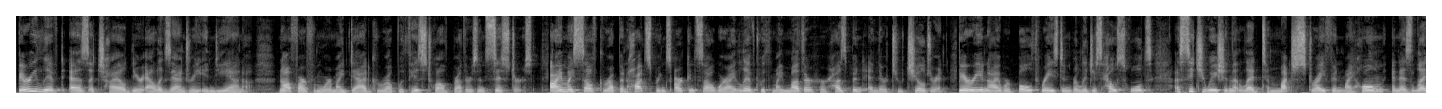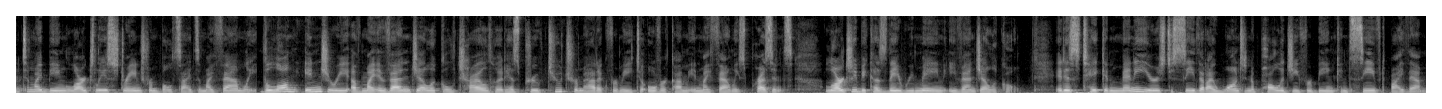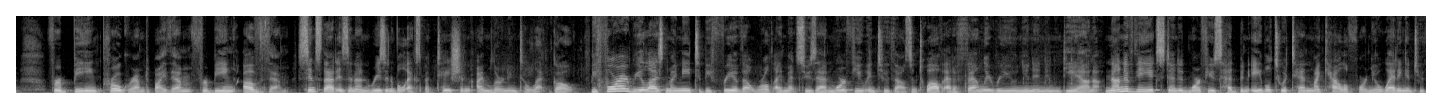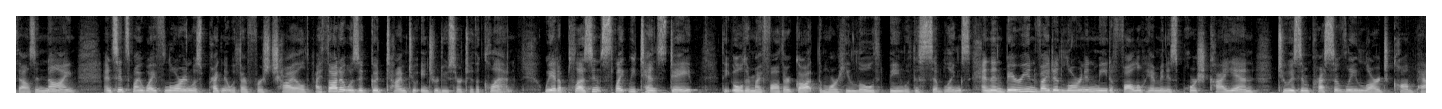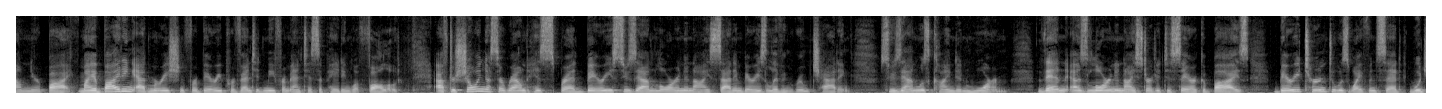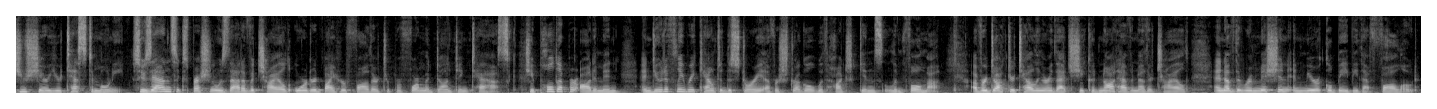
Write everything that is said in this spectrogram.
Barry lived as a child near Alexandria, Indiana, not far from where my dad grew up with his 12 brothers and sisters. I myself grew up in Hot Springs, Arkansas, where I lived with my mother, her husband, and their two children. Barry and I were both raised in religious households, a situation that led to much strife in my home and has led to my being largely estranged from both sides of my family. The long injury of my evangelical childhood has proved too traumatic for me to overcome in my family's presence largely because they remain evangelical. It has taken many years to see that I want an apology for being conceived by them, for being programmed by them, for being of them. Since that is an unreasonable expectation, I'm learning to let go. Before I realized my need to be free of that world, I met Suzanne Morphew in 2012 at a family reunion in Indiana. None of the extended Morphews had been able to attend my California wedding in 2009, and since my wife Lauren was pregnant with our first child, I thought it was a good time to introduce her to the clan. We had a pleasant, slightly tense day. The older my father got, the more he loathed being with his siblings. And then Barry invited Lauren and me to follow him in his Porsche Cayenne to his impressively large compound nearby. My abiding admiration for Barry prevented me from anticipating what followed. After showing us around his spread, Barry, Suzanne, Lauren, and I sat in Barry's living room chatting. Suzanne was kind and warm. Then, as Lauren and I started to say our goodbyes, Barry turned to his wife and said, Would you share your testimony? Suzanne's expression was that of a child ordered by her father to perform a daunting task. She pulled up her ottoman and dutifully recounted the story of her struggle with Hodgkin's lymphoma, of her doctor telling her that she could not have another child, and of the remission and miracle baby that followed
